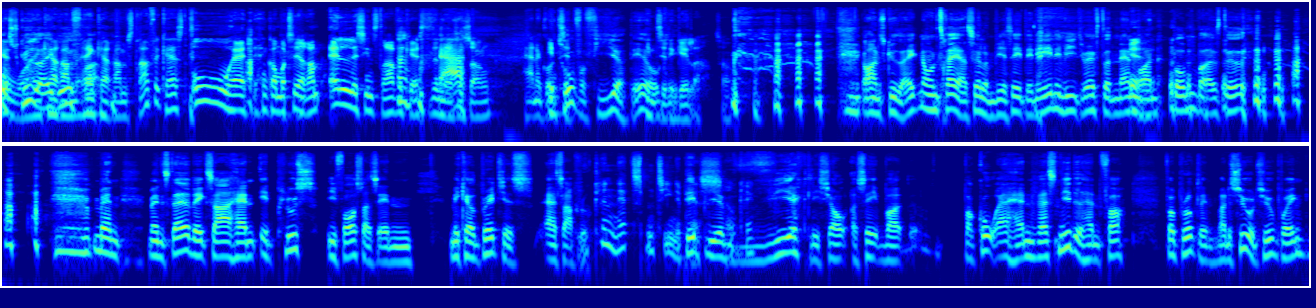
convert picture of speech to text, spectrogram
Jeg skyder uh, han, kan ramme, han kan ramme straffekast. Uh, han kommer til at ramme alle sine straffekast i den her sæson. Han er gået indtil, to for fire, det er okay. Indtil det gælder. Så. og han skyder ikke nogen træer, selvom vi har set den ene video efter den anden, hvor han bomber afsted. men, men stadigvæk så har han et plus i forsvarsenden. Michael Bridges, altså... Brooklyn Nets med 10. Det bliver okay. virkelig sjovt at se, hvor, hvor god er han. Hvad snittede han for, for Brooklyn? Var det 27 point?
